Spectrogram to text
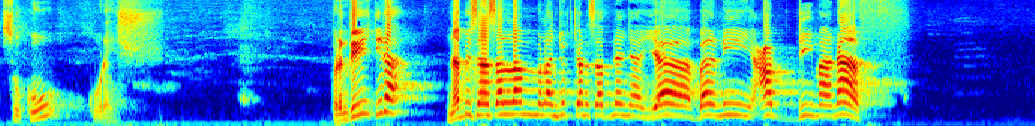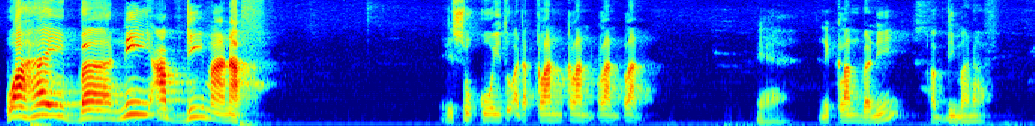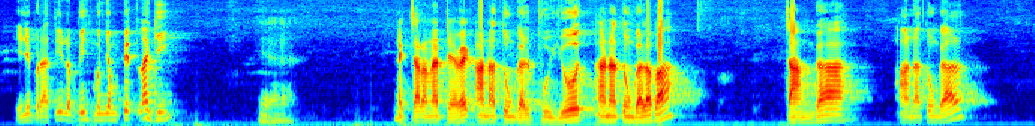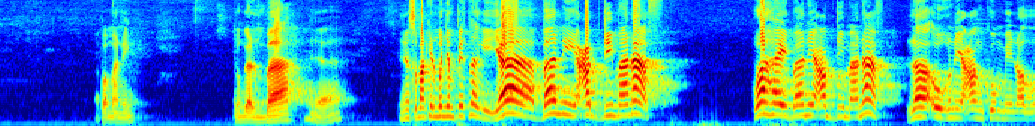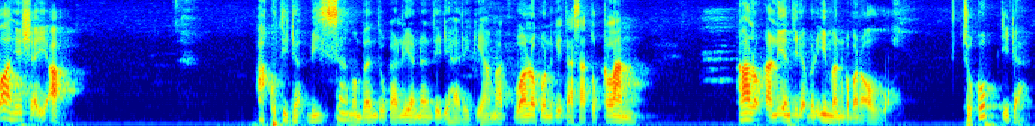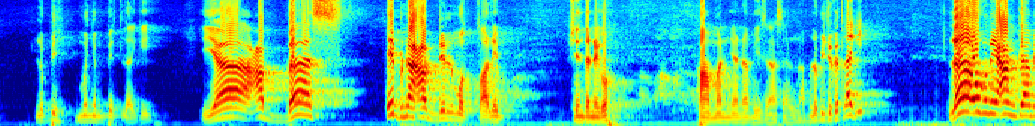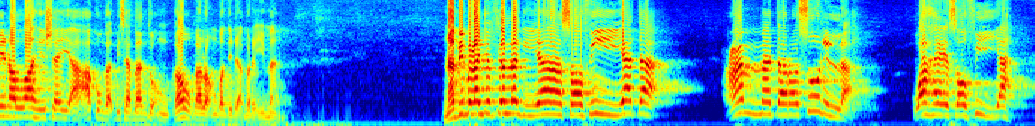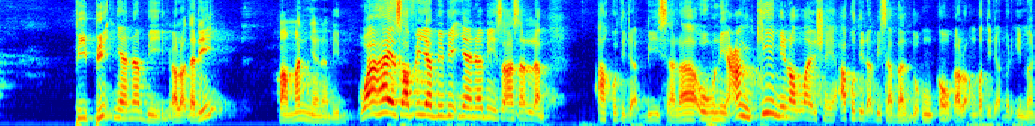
suku Quraisy. Berhenti? Tidak. Nabi SAW melanjutkan sabdanya, Ya Bani Abdi Manaf. Wahai Bani Abdi Manaf. Jadi suku itu ada klan, klan, klan, klan. Ya. Ini klan Bani Abdi Manaf. Ini berarti lebih menyempit lagi. Ya. Nek carana dewek anak tunggal buyut, anak tunggal apa? Cangga, anak tunggal apa maning? tunggal mbah ya ini semakin menyempit lagi ya bani abdi manaf wahai bani abdi manaf la ugni ankum minallahi syai'a Aku tidak bisa membantu kalian nanti di hari kiamat. Walaupun kita satu klan. Kalau kalian tidak beriman kepada Allah. Cukup? Tidak. Lebih menyempit lagi. Ya Abbas Ibnu Abdul Muttalib. Sinten niku? Pamannya Nabi SAW. Lebih dekat lagi. La ugni anka syai'a. Aku enggak bisa bantu engkau kalau engkau tidak beriman. Nabi melanjutkan lagi. Ya Sofiyata. Ammata Rasulillah. Wahai Sofiyah. Bibinya Nabi. Kalau tadi pamannya Nabi. Wahai Sofiyah bibinya Nabi SAW. Aku tidak bisa la anki minallahi syai'a. Aku tidak bisa bantu engkau kalau engkau tidak beriman.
